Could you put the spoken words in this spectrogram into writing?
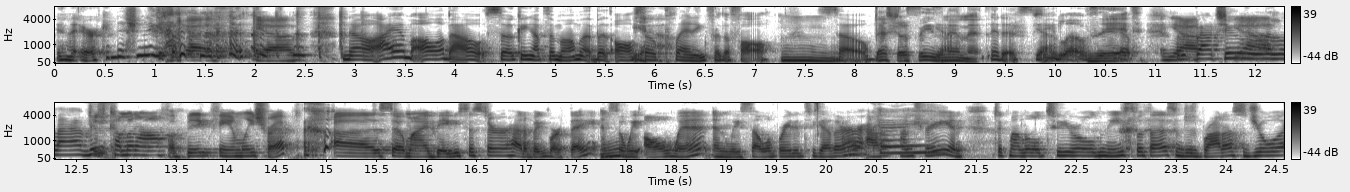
In the air conditioning. Yes, yes. no, I am all about soaking up the moment, but also Yeah. planning for the fall. So That's your season, yeah, isn't it? It is. Yeah. She loves it. Yeah. What about you, Yeah. little Ivy? Just coming off a big family trip. Uh, so my baby sister had a big birthday, and so we all went and we celebrated together out of country, and took my little two year old niece with us, and just brought us joy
